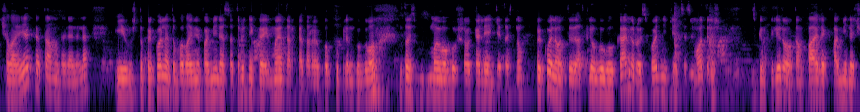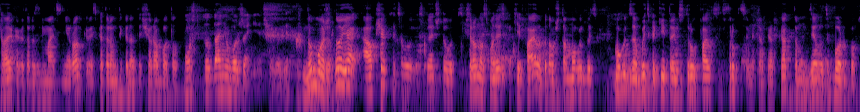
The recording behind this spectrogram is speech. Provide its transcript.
человека там, и ля-ля-ля. И что прикольно, это была имя, фамилия сотрудника и Matter, который был куплен Google, то есть моего бывшего коллеги. То есть, ну, прикольно, вот ты открыл Google камеру, исходники, эти смотришь, скомпилировал там файлик, фамилия человека, который занимается нейронками, с которым ты когда-то еще работал. Может, это дань уважения человека. Ну, может. Но я а вообще хотел сказать, что вот все равно смотреть, какие файлы, потому что там могут быть, могут забыть какие-то инстру... файлы с инструкциями, например, как там делать сборку,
